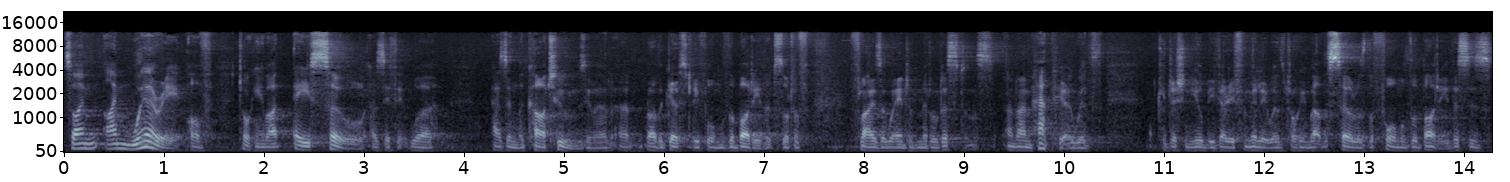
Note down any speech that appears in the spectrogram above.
So I'm, I'm wary of talking about a soul as if it were, as in the cartoons, you know, a rather ghostly form of the body that sort of flies away into the middle distance. And I'm happier with a tradition you'll be very familiar with, talking about the soul as the form of the body. This is,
